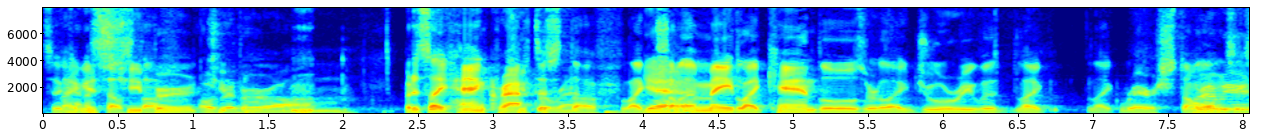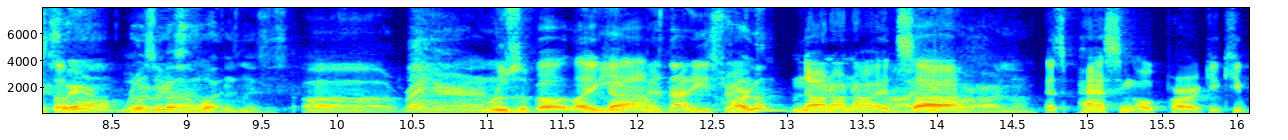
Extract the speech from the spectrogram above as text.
to Like kind of it's sell cheaper, stuff. Oh, really? cheaper. Um, But it's like handcrafted stuff. Like Yeah. some of them made like candles or like jewelry with like like rare stones and stuff. Where? small, whatever Roosevelt your small what? business is. Uh, right here in Roosevelt, like in um, it's not east, right? Harlem? no, no, no. No, It's it's before uh, Harlem. it's passing Oak Park. You keep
